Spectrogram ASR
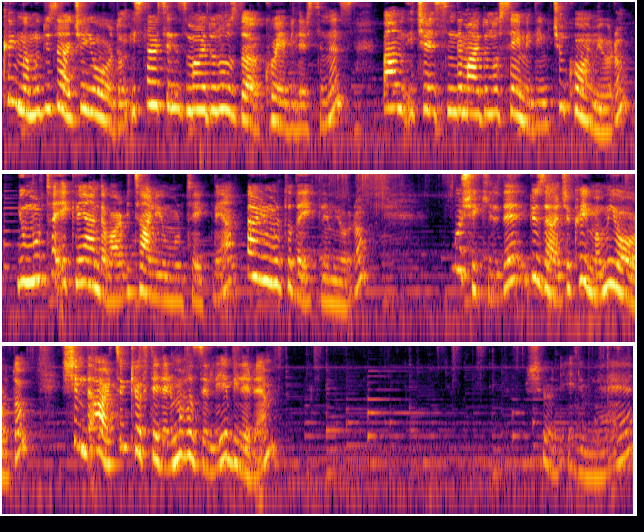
Kıymamı güzelce yoğurdum. İsterseniz maydanoz da koyabilirsiniz. Ben içerisinde maydanoz sevmediğim için koymuyorum. Yumurta ekleyen de var. Bir tane yumurta ekleyen. Ben yumurta da eklemiyorum. Bu şekilde güzelce kıymamı yoğurdum. Şimdi artık köftelerimi hazırlayabilirim. Şöyle elimle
